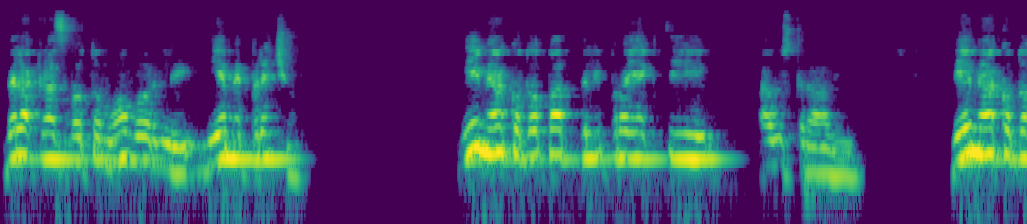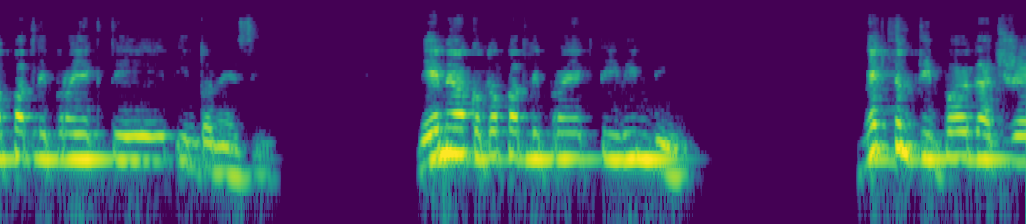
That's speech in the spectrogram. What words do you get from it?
veľakrát sme o tom hovorili, vieme prečo. Vieme, ako dopadli projekty v Austrálii. Vieme, ako dopadli projekty v Indonézii. Vieme, ako dopadli projekty v Indii. Nechcem tým povedať, že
